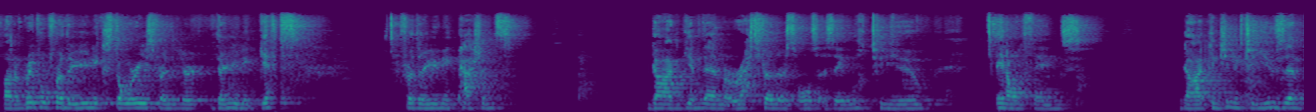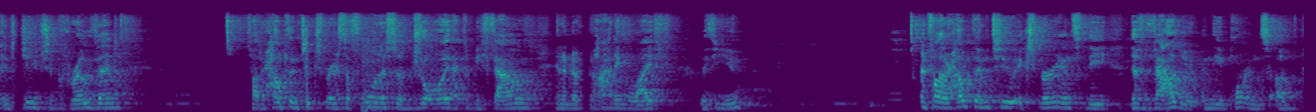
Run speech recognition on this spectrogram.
Father, I'm grateful for their unique stories, for their, their unique gifts for their unique passions. God, give them a rest for their souls as they look to you in all things. God, continue to use them, continue to grow them. Father, help them to experience the fullness of joy that can be found in an abiding life with you. And Father, help them to experience the, the value and the importance of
